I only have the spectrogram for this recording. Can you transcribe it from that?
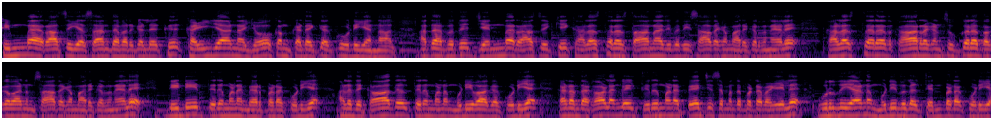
சிம்ம ராசியை சார்ந்தவர்களுக்கு கல்யாண யோகம் கிடைக்கக்கூடிய நாள். அதாவது ஜென்ம ராசிக்கு கலஸ்தர ஸ்தானாதிபதி சாதகமாக இருக்கிறதுனால கலஸ்தர காரகன் சுக்கர பகவானும் சாதகமாக இருக்கிறதுனால திடீர் திருமணம் ஏற்படக்கூடிய அல்லது காதல் திருமணம் முடிவாகக்கூடிய கடந்த காலங்களில் திருமண பேச்சு சம்பந்தப்பட்ட வகையில் உறுதியான முடிவுகள் தென்படக்கூடிய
